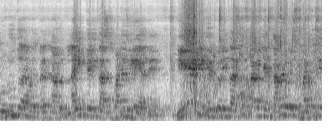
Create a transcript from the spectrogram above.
தொண்ணூத்தோராவது பிறந்த நாளும் லைவ் டெலிகாஸ்ட் பண்ணது கிடையாது. நேரடி வெப்பொலிகாஸ்டும் கவிஞர் தமிழொழிக்கு மட்டுமே.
